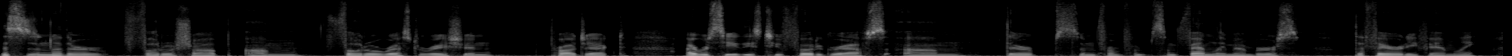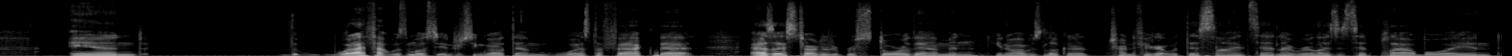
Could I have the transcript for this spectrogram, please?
This is another Photoshop um, photo restoration project. I received these two photographs. Um, they're some from, from some family members, the Faraday family, and the, what I thought was most interesting about them was the fact that as I started to restore them, and you know, I was looking at trying to figure out what this sign said, and I realized it said plowboy, and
